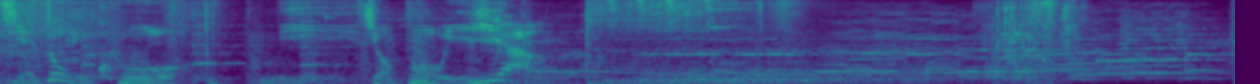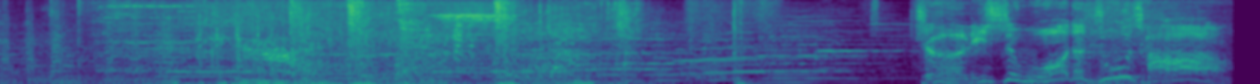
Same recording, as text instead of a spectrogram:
解洞窟，你就不一样了。这里是我的主场。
